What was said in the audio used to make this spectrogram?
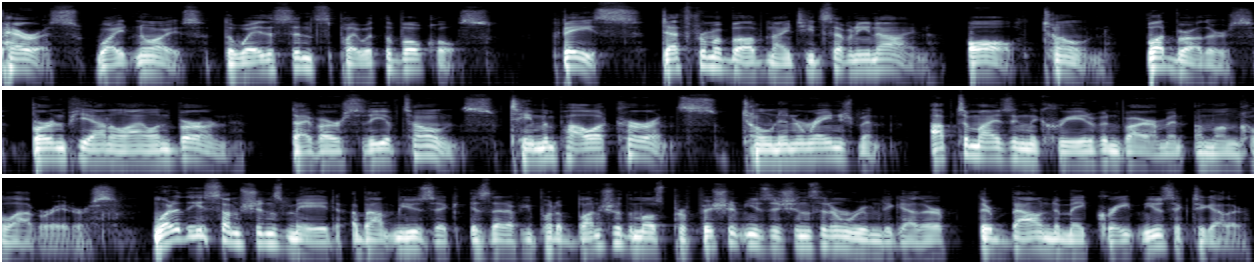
PVRIS, White Noise, the way the synths play with the vocals. Bass, Death from Above 1979, all tone. Blood Brothers, Burn Piano Island Burn, diversity of tones. Tame Impala Currents, tone and arrangement. Optimizing the creative environment among collaborators. One of the assumptions made about music is that if you put a bunch of the most proficient musicians in a room together, they're bound to make great music together.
